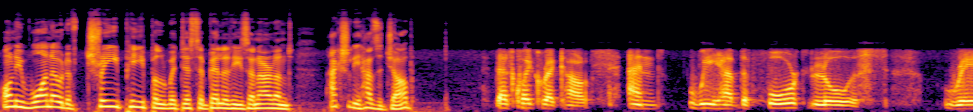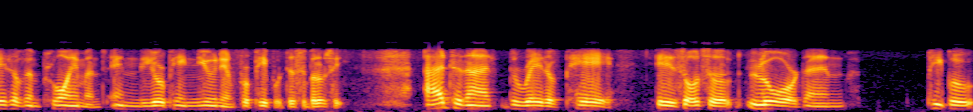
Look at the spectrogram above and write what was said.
only one out of three people with disabilities in Ireland actually has a job. That's quite correct, Carl. And we have the fourth lowest rate of employment in the European Union for people with disability. Add to that, the rate of pay is also lower than people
